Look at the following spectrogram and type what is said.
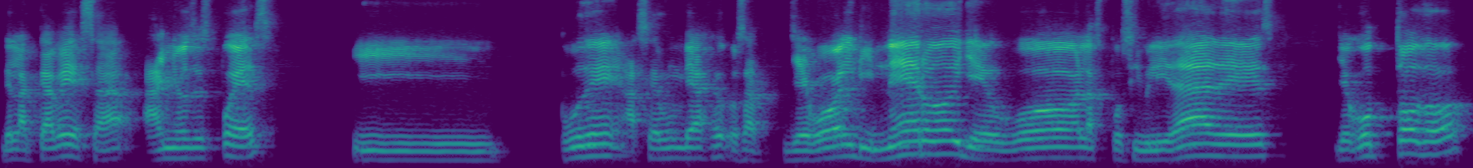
de la cabeza años después y pude hacer un viaje, o sea, llegó el dinero, llegó las posibilidades, llegó todo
